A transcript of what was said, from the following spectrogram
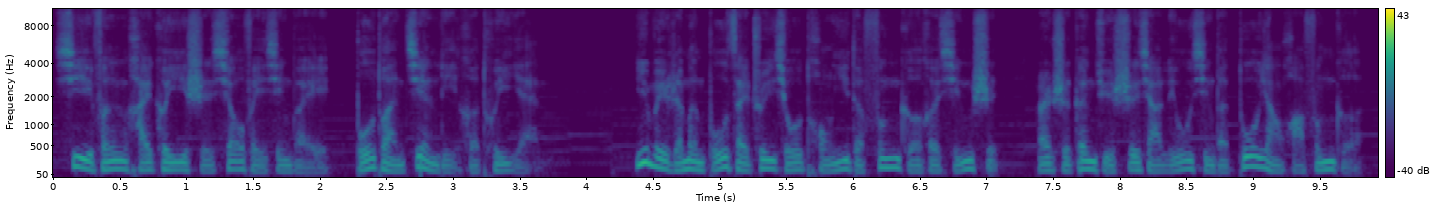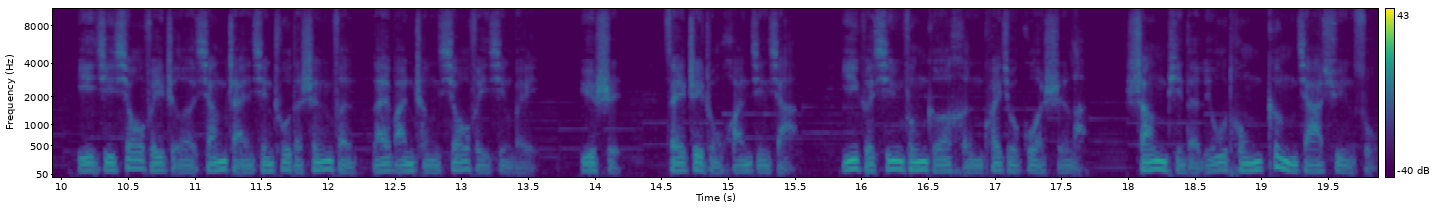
细分还可以使消费行为不断建立和推演，因为人们不再追求统一的风格和形式，而是根据时下流行的多样化风格以及消费者想展现出的身份来完成消费行为。于是，在这种环境下，一个新风格很快就过时了，商品的流通更加迅速。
